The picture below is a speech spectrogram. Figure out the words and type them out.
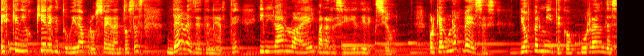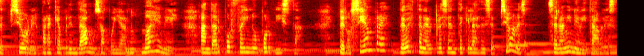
es que Dios quiere que tu vida proceda, entonces debes detenerte y mirarlo a Él para recibir dirección. Porque algunas veces Dios permite que ocurran decepciones para que aprendamos a apoyarnos más en Él, a andar por fe y no por vista. Pero siempre debes tener presente que las decepciones serán inevitables,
